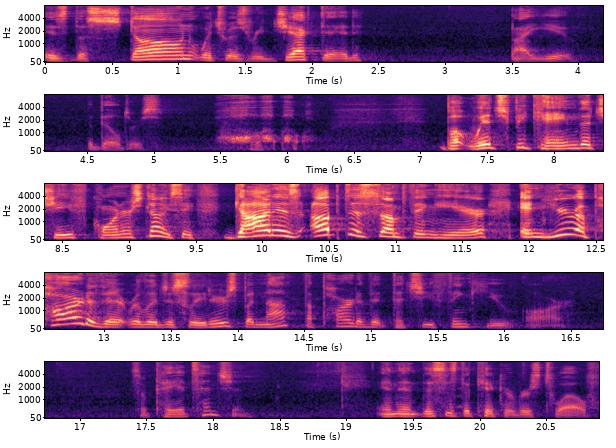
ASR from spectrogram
is the stone which was rejected by you, the builders but which became the chief cornerstone. You see, God is up to something here, and you're a part of it, religious leaders, but not the part of it that you think you are. So pay attention. And then this is the kicker, verse 12.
